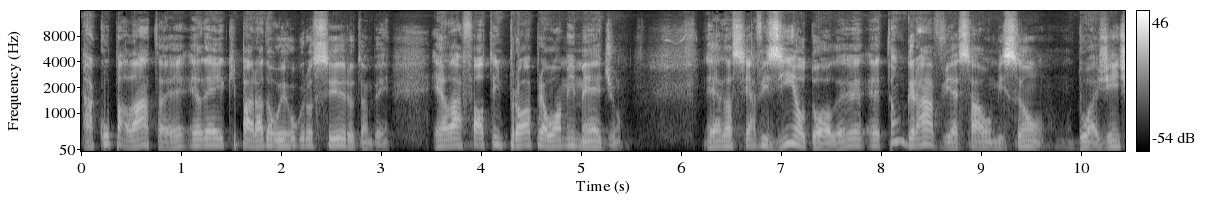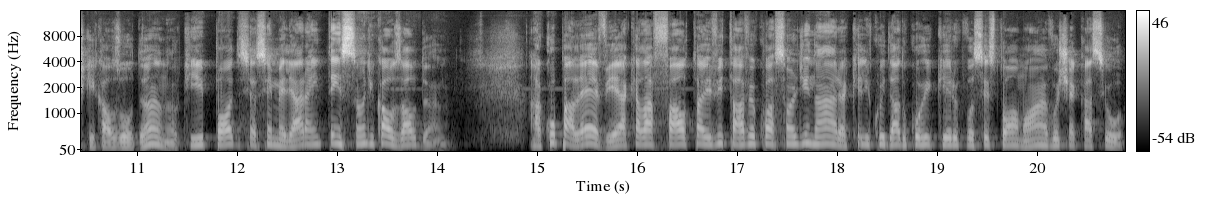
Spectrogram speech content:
A culpa lata é, ela é equiparada ao erro grosseiro também. Ela é falta imprópria ao homem médio ela se avizinha ao dolo. É, é tão grave essa omissão do agente que causou o dano que pode se assemelhar à intenção de causar o dano. A culpa leve é aquela falta evitável com a ação ordinária, aquele cuidado corriqueiro que vocês tomam. Ah, eu vou checar se o,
